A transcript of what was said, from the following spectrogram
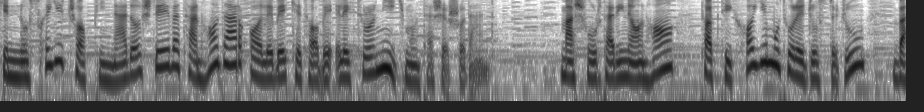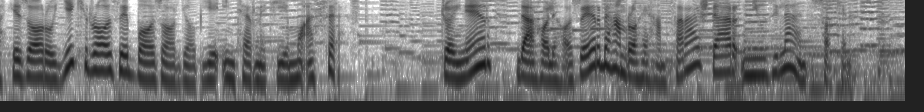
که نسخه چاپی نداشته و تنها در قالب کتاب الکترونیک منتشر شدند. مشهورترین آنها تاکتیک های موتور جستجو و هزار و یک راز بازاریابی اینترنتی مؤثر است. جاینر در حال حاضر به همراه همسرش در نیوزیلند ساکن است.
